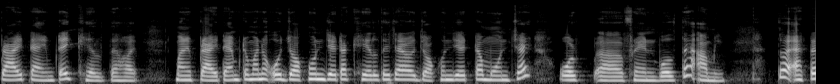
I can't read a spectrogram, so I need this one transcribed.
প্রায় টাইমটাই খেলতে হয়। মানে প্রায় টাইমটা মানে ও যখন যেটা খেলতে চায়, ও যখন যেটা মন চায়, ওর ফ্রেন্ড বলতে আমি। তো একটা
